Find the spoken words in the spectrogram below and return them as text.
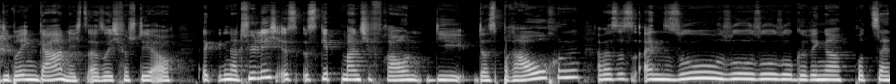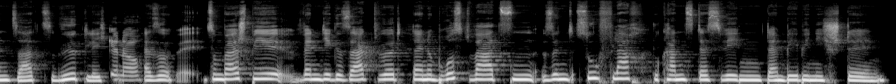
die bringen gar nichts. Also ich verstehe auch. Äh, natürlich, es, es gibt manche Frauen, die das brauchen, aber es ist ein so, so, so, so geringer Prozentsatz, wirklich. Genau. Also äh, zum Beispiel, wenn dir gesagt wird, deine Brustwarzen sind zu flach, du kannst deswegen dein Baby nicht stillen.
